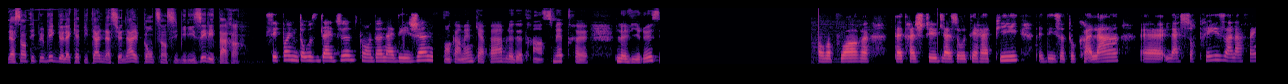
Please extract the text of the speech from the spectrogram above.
La santé publique de la capitale nationale compte sensibiliser les parents. C'est pas une dose d'adulte qu'on donne à des jeunes. Ils sont quand même capables de transmettre euh, le virus. On va pouvoir euh, peut-être ajouter de la zoothérapie, des autocollants, euh, la surprise à la fin.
